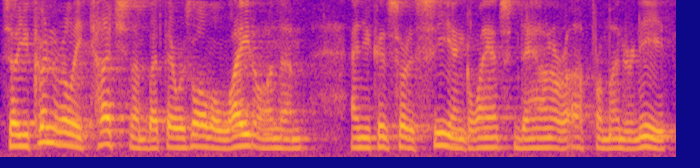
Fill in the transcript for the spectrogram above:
So you couldn't really touch them, but there was all the light on them, and you could sort of see and glance down or up from underneath.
